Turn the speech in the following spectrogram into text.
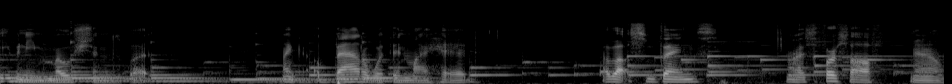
even emotions, but like a battle within my head about some things. Alright, so first off, you know,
